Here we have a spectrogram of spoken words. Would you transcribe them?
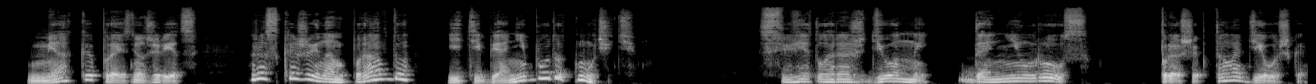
– мягко произнес жрец. «Расскажи нам правду, и тебя не будут мучить». «Светлорожденный Данил Рус», – прошептала девушка.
